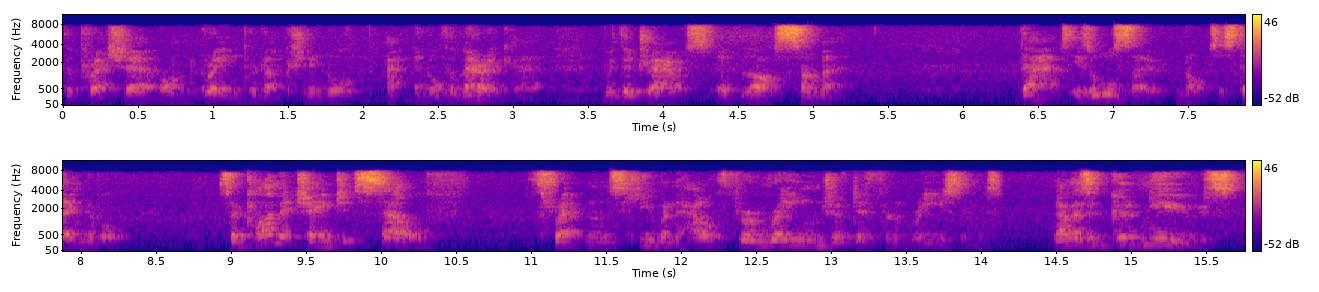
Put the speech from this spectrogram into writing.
the pressure on grain production in North, uh, North America with the droughts of last summer. That is also not sustainable. So, climate change itself threatens human health for a range of different reasons. Now, there's a good news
